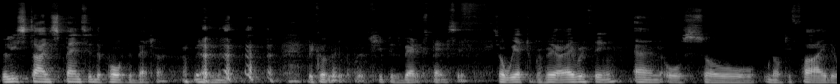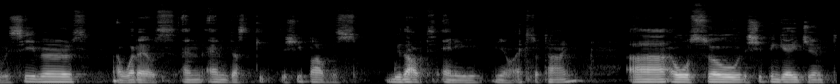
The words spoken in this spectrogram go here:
the least time spent in the port, the better, because the, ship is very expensive. So we had to prepare everything and also notify the receivers and what else, and and just keep the ship out without any you know extra time. Uh, also, the shipping agent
